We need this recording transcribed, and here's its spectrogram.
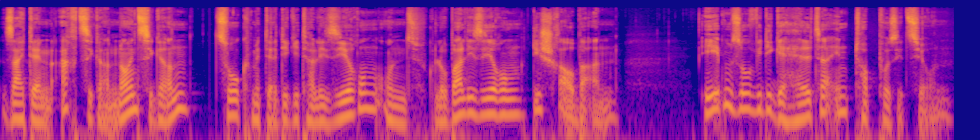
Seit den 80er, 90ern zog mit der Digitalisierung und Globalisierung die Schraube an. Ebenso wie die Gehälter in Top-Positionen.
